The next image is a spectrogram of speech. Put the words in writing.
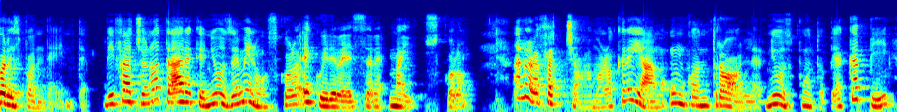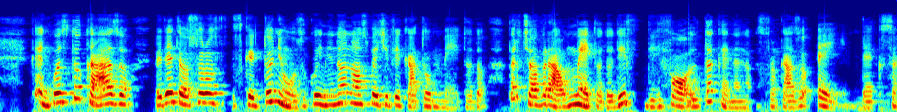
corrispondente. Vi faccio notare che news è minuscolo e qui deve essere maiuscolo. Allora facciamolo, creiamo un controller news.php che in questo caso, vedete ho solo scritto news, quindi non ho specificato un metodo, perciò avrà un metodo di, di default che nel nostro caso è index.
